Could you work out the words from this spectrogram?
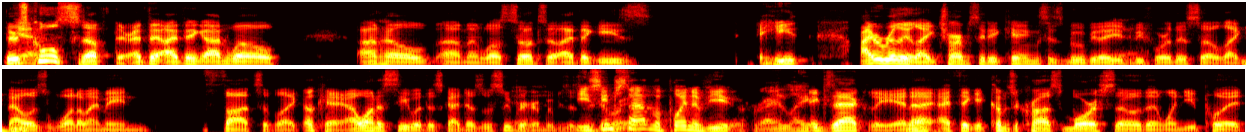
there's Yeah. cool stuff there. I think I think Anwel Angel uh, Manuel Soto. I think he's he. I really like Charm City Kings, his movie that he did before this. So like that Mhm. was one of my main thoughts of like okay, I want to see what this guy does with superhero Yeah. movies. He seems to have a point of view, right? Like exactly and Yeah. I, I think it comes across more so than when you put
